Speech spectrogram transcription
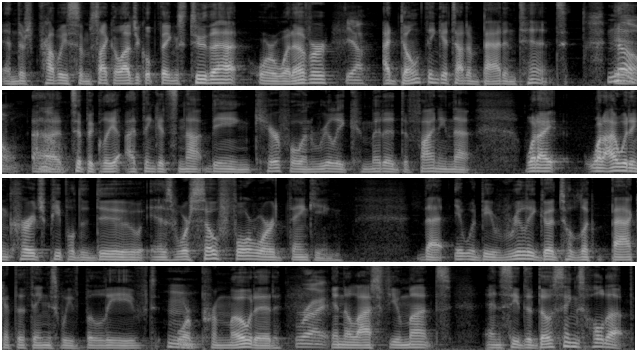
And there's probably some psychological things to that or whatever. Yeah. I don't think it's out of bad intent. No, It, uh, no. Typically, I think it's not being careful and really committed to finding that. What I what I would encourage people to do is we're so forward thinking that it would be really good to look back at the things we've believed or promoted Hmm. Right. in the last few months and see did those things hold up?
